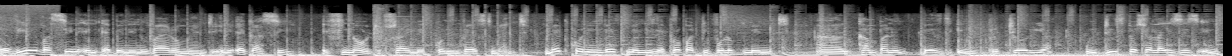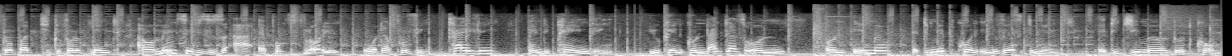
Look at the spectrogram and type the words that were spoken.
Have you ever seen an urban environment in Ekasi? If not, try Mapcon Investment. Mapcon Investment is a property development uh, company based in Pretoria. We do specializes in property development. Our main services are epoxy flooring, waterproofing, tiling, and painting. You can contact us on on email at mapconinvestment at gmail.com.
